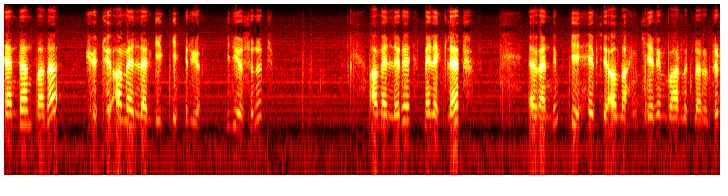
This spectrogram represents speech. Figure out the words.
senden bana kötü ameller getiriyor. Biliyorsunuz amelleri melekler efendim ki hepsi Allah'ın kerim varlıklarıdır.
